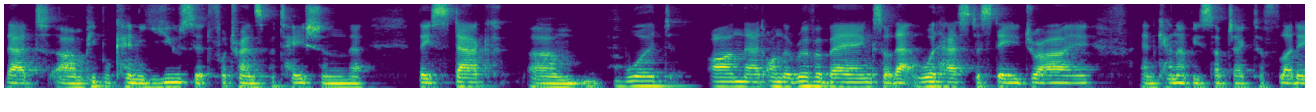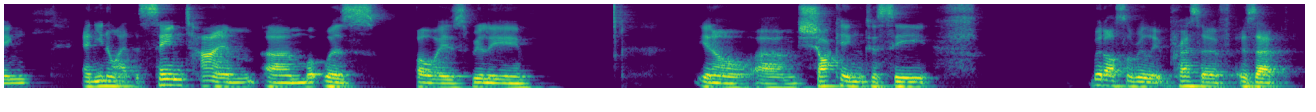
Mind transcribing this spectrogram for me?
that um, people can use it for transportation, that they stack um, wood on that on the riverbank, so that wood has to stay dry and cannot be subject to flooding. And you know, at the same time, um, what was always really, you know, um, shocking to see, but also really impressive, is that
